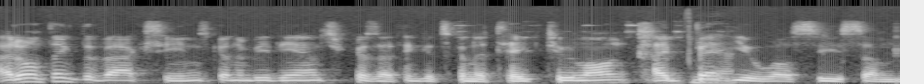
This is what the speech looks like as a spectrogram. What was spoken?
I don't think the vaccine is going to be the answer because I think it's going to take too long. I bet yeah. you will see some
